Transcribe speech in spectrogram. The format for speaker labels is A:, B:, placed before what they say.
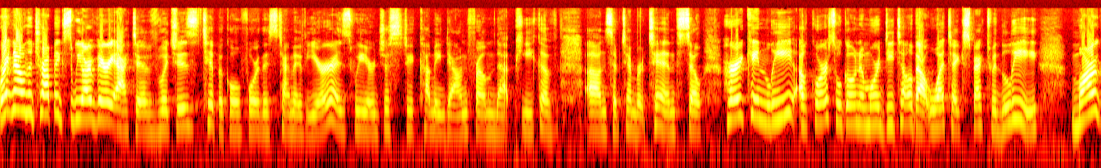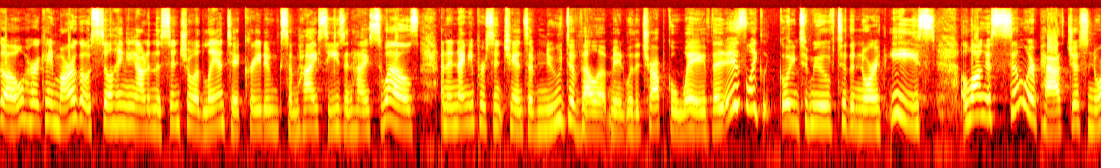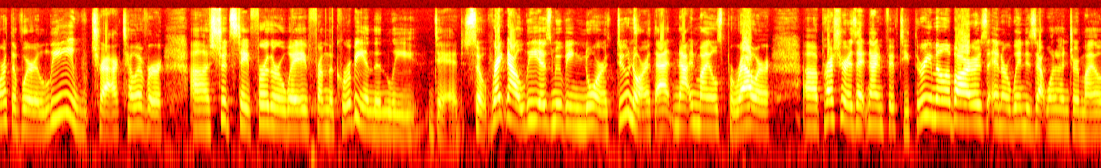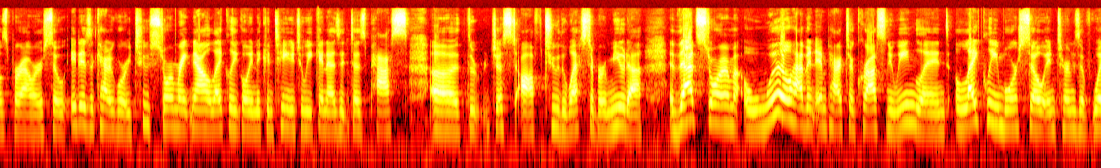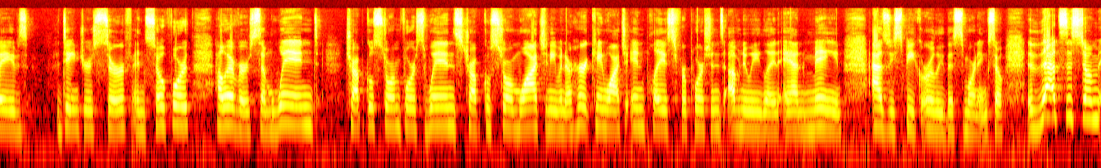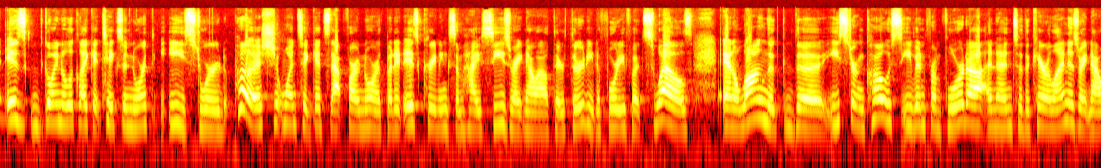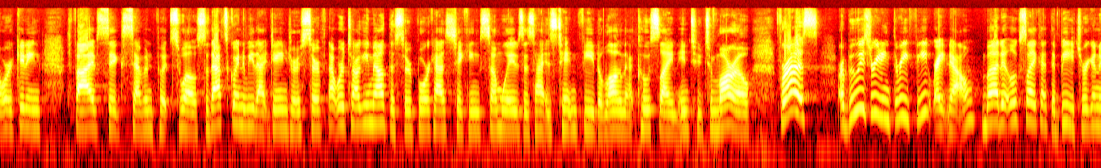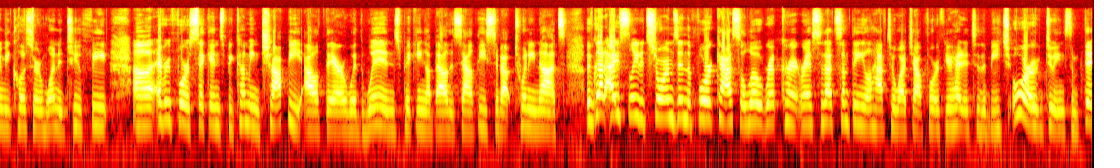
A: Right now in the tropics, we are very active, which is typical for this time of year as we are just coming down from that peak of on September 10th. So Hurricane Lee, of course, we'll go into more detail about what to expect with Lee. Margot, Hurricane Margot is still hanging out in the central Atlantic, creating some high seas and high swells and a 90% chance of new development with a tropical wave that is likely going to move to the northeast along a similar path just north of where Lee tracked. However, uh, should stay further away from the Caribbean than Lee did. So right now, Lee is moving north, due north at 9 miles per hour. Uh, pressure is at 953 millibars and our wind is at 100 miles per hour. So it is a category two storm right now, likely going to continue to weaken as it does pass uh, just off to the west of Bermuda. That storm will have an impact across New England, likely more so in terms of waves dangerous surf and so forth. However, some wind, tropical storm force winds, tropical storm watch, and even a hurricane watch in place for portions of New England and Maine as we speak early this morning. So that system is going to look like it takes a northeastward push once it gets that far north, but it is creating some high seas right now out there, 30 to 40 foot swells. And along the, the eastern coast, even from Florida and into the Carolinas right now, we're getting five, six, seven foot swells. So that's going to be that dangerous surf that we're talking about. The surf forecast taking some waves as as 10 feet along that coastline into tomorrow. For us, our buoy's reading three feet right now, but it looks like at the beach we're going to be closer to one to two feet uh, every four seconds, becoming choppy out there with winds picking up out of the southeast about 20 knots. We've got isolated storms in the forecast, a low rip current risk, so that's something you'll have to watch out for if you're headed to the beach or doing some fishing.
